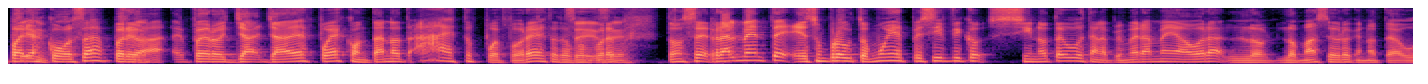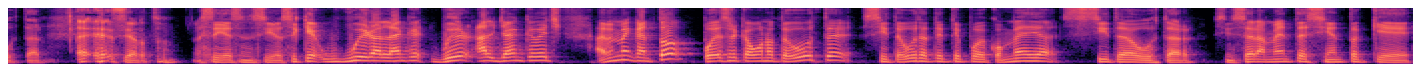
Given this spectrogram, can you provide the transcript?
varias Sí, cosas, pero, sí. ah, pero ya, ya después contándote, ah, esto fue por esto, esto Sí, fue por esto. Entonces, realmente es un producto muy específico. Si no te gusta en la primera media hora, lo, lo más seguro que no te va a gustar. Es cierto. Así de sencillo. Así que Weird Al, Yank- Weird Al Yankovic, a mí me encantó. Puede ser que a vos no te guste. Si te gusta este tipo de comedia, sí te va a gustar. Sinceramente, siento que,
